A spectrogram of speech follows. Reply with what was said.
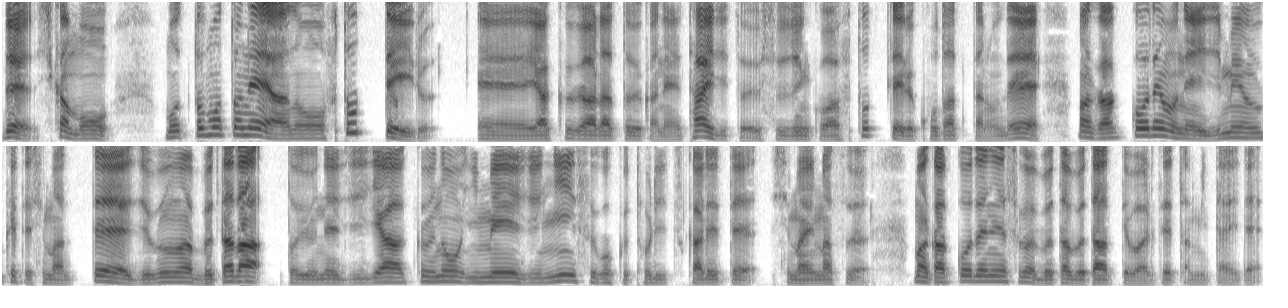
で、しかも、もともとね、あの、太っている、えー役柄というかね、大治という主人公は太っている子だったので、まあ学校でもね、いじめを受けてしまって、自分は豚だというね、自虐のイメージにすごく取り憑かれてしまいます。まあ学校でね、すごい豚豚って言われてたみたいで。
